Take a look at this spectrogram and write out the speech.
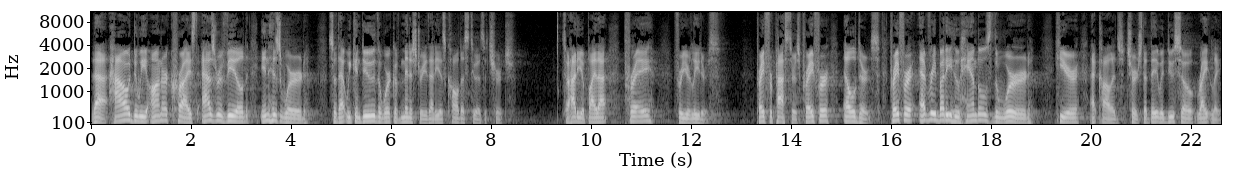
that. How do we honor Christ as revealed in his word so that we can do the work of ministry that he has called us to as a church? So, how do you apply that? Pray for your leaders. Pray for pastors. Pray for elders. Pray for everybody who handles the word here at College Church, that they would do so rightly.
